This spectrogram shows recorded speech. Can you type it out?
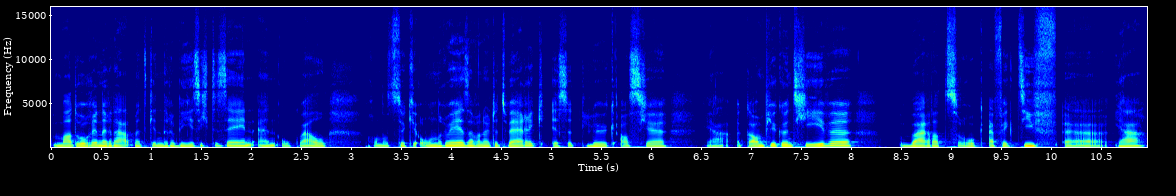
Maar door inderdaad met kinderen bezig te zijn en ook wel rond dat stukje onderwijs en vanuit het werk, is het leuk als je ja, een kampje kunt geven waar dat er ook effectief eh, ja,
